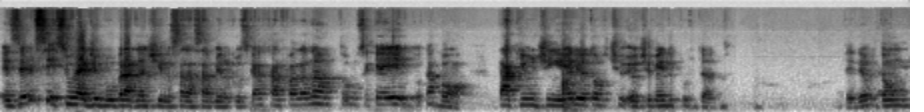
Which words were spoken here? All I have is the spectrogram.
exercer. Se o Red Bull Bragantino está sabendo que os caras, cara falam, não, então não sei o que é ele, então tá bom tá aqui um dinheiro e eu, tô, eu te vendo por tanto. Entendeu? Então,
